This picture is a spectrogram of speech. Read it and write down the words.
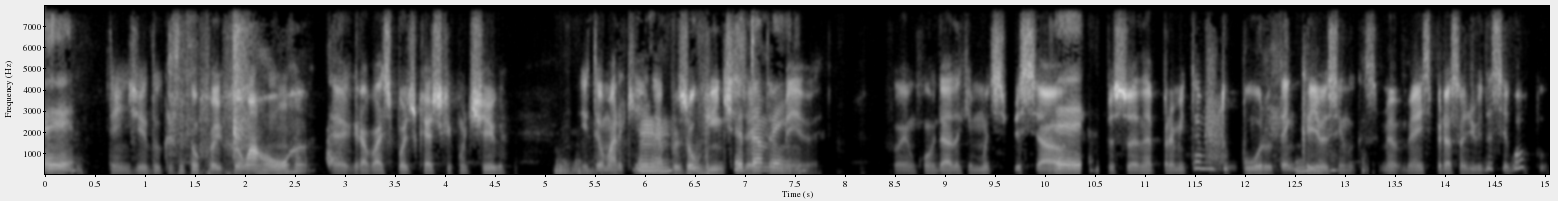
É, Entendi, Lucas. Então foi, foi uma honra é, gravar esse podcast aqui contigo. E tomara que, né, Uhum. pros ouvintes Eu aí também. também, velho. Foi um convidado aqui muito especial. é, Pessoa, né, pra mim tá muito puro, tá incrível, Uhum. assim, Lucas. Minha, minha inspiração de vida é ser igual tu.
